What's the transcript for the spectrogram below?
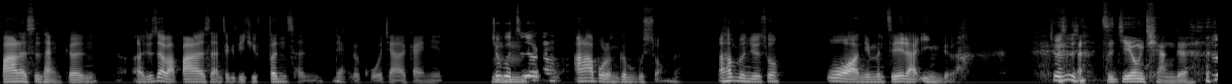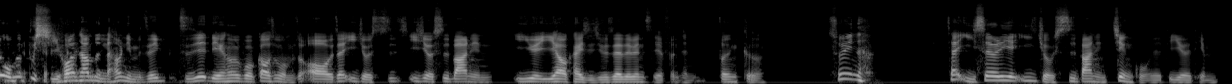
巴勒斯坦跟呃，就是要把巴勒斯坦这个地区分成两个国家的概念，结果这就让阿拉伯人更不爽了，啊，他们觉得说哇，你们直接来硬的。就是 直接用抢的，就是我们不喜欢他们，然后你们直接直接联合国告诉我们说，哦，在一九四一九四八年一月一号开始，就在这边直接分成分割。所以呢，在以色列一九四八年建国的第二天，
